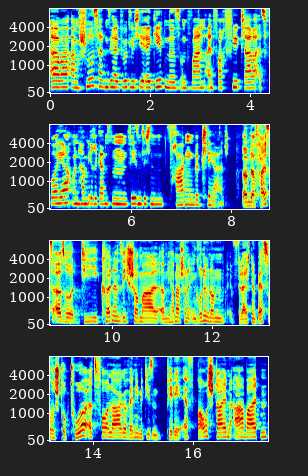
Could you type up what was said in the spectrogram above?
aber am Schluss hatten sie halt wirklich ihr Ergebnis und waren einfach viel klarer als vorher und haben ihre ganzen wesentlichen Fragen geklärt. Ähm, das heißt also, die können sich schon mal, ähm, die haben dann schon im Grunde genommen vielleicht eine bessere Struktur als Vorlage, wenn die mit diesem PDF-Baustein arbeiten.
